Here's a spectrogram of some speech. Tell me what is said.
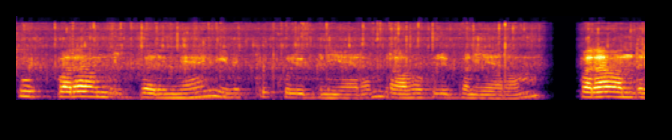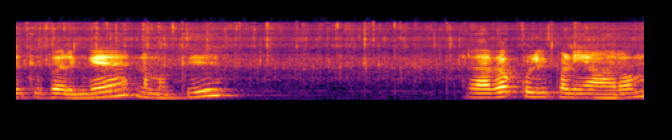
சூப்பராக வந்திருக்கு பாருங்க. இனிப்பு குழி பணியாரம் ரவை குழி பணியாரம் சூப்பராக வந்திருக்கு பாருங்க. நமக்கு ரவை குழி பணியாரம்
